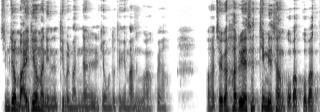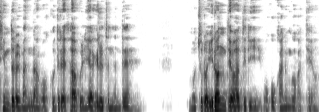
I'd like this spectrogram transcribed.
심지어 뭐 아이디어만 있는 팀을 만날 경우도 되게 많은 것 같고요. 어, 제가 하루에 세 팀 이상 꼬박꼬박 팀들을 만나고 그들의 사업을 이야기를 듣는데 뭐 주로 이런 대화들이 오고 가는 것 같아요.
